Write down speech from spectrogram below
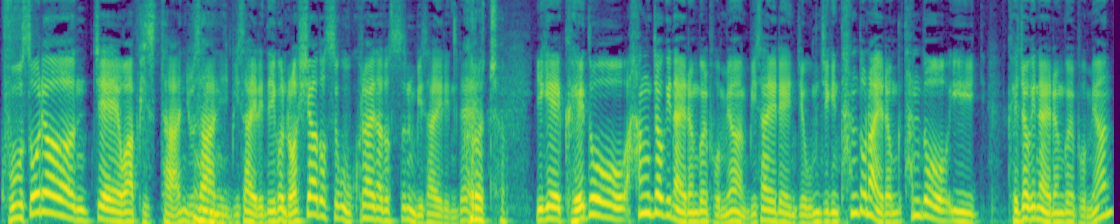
구 소련제와 비슷한 유사한 음. 미사일인데 이건 러시아도 쓰고 우크라이나도 쓰는 미사일인데 그렇죠. 이게 궤도 항적이나 이런 걸 보면 미사일의 이제 움직인 탄도나 이런 거, 탄도 이 궤적이나 이런 걸 보면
